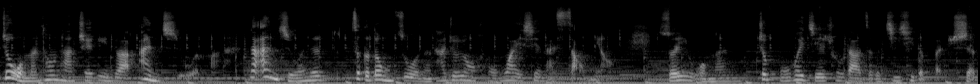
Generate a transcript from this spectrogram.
就我们通常 check in 都要按指纹嘛。那按指纹的这个动作呢，它就用红外线来扫描，所以我们就不会接触到这个机器的本身。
